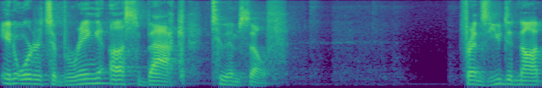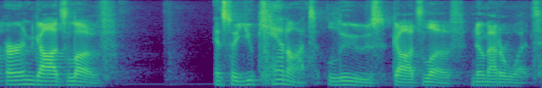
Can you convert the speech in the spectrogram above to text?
in order to bring us back to himself. Friends, you did not earn God's love, and so you cannot lose God's love no matter what.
